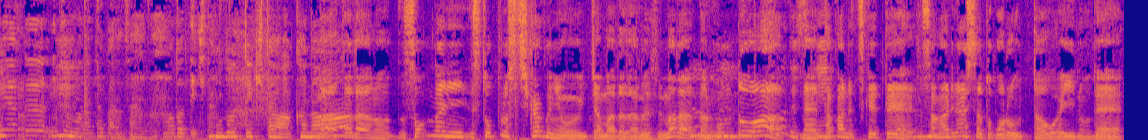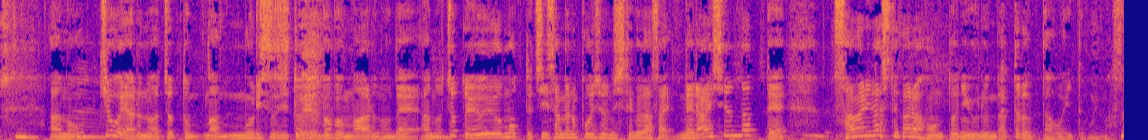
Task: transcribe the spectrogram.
うやくいつもの高野さんに戻ってきた。戻ってきたかな、まあ、ただあのそんなにストップロス近くに置いちゃまだダメです。まだ、うん、本当は、ね、ね、高値つけて下がり出したところを売った方がいいので、うん、あの、うん、今日やるのはちょっと、まあ、無理筋という部分もあるのであのちょっと余裕を持って小さめのポジションにしてください。で来週になって下がり出してから本当に売るんだったら売った方がいいと思います、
